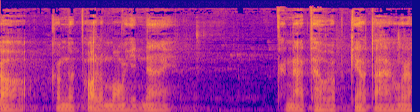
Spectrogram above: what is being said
ก็กำหนดพอเรามองเห็นได้ ขนาดเท่ากับแก้วตาของเรา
